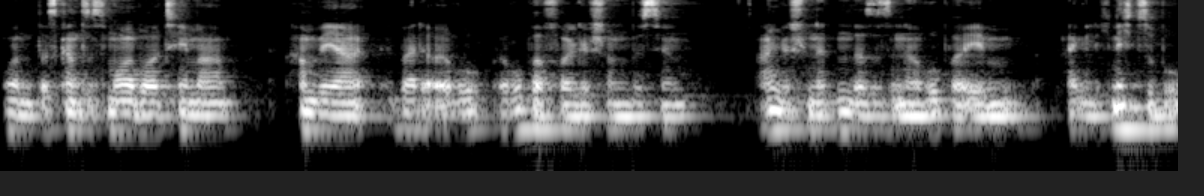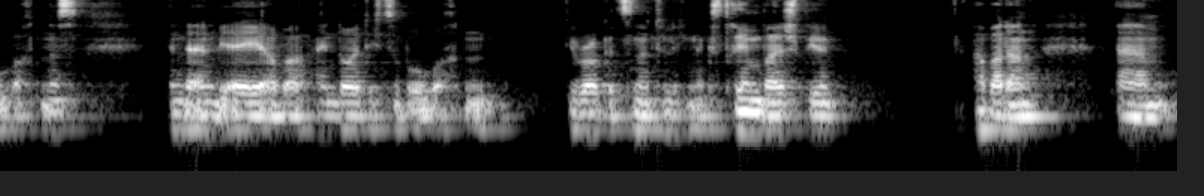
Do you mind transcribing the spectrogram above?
und das ganze Smallball-Thema haben wir ja bei der Euro Europa-Folge schon ein bisschen angeschnitten, dass es in Europa eben eigentlich nicht zu beobachten ist, in der NBA aber eindeutig zu beobachten. Die Rockets sind natürlich ein Extrembeispiel, aber dann ähm,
